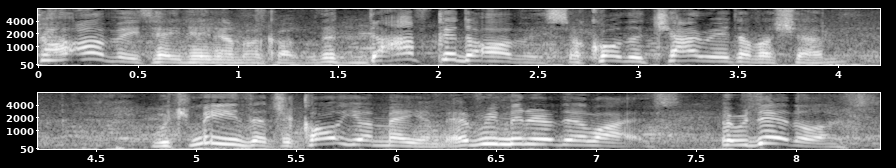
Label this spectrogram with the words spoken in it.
That dafka the aves are called the chariot of Hashem, which means that shekol yameim every minute of their lives, every day of their lives,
